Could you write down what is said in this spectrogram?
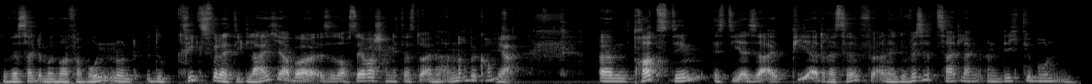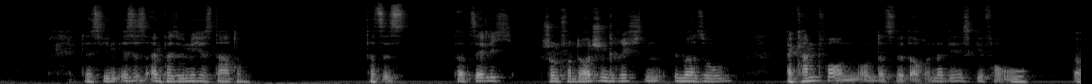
Du wirst halt immer neu verbunden und du kriegst vielleicht die gleiche, aber es ist auch sehr wahrscheinlich, dass du eine andere bekommst. Ja, Ähm, trotzdem ist diese IP-Adresse für eine gewisse Zeit lang an dich gebunden. Deswegen ist es ein persönliches Datum. Das ist tatsächlich schon von deutschen Gerichten immer so erkannt worden und das wird auch in der DSGVO. Äh,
